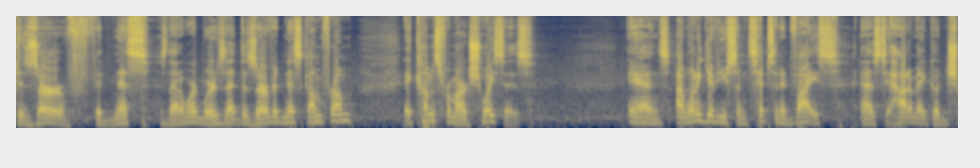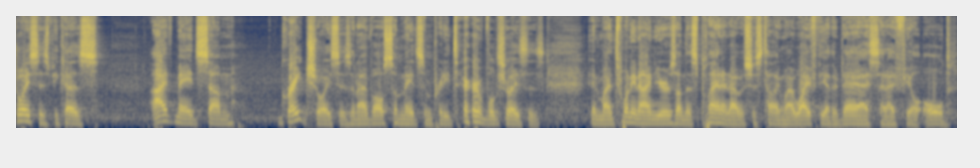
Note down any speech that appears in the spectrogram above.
deservedness, is that a word? Where does that deservedness come from? It comes from our choices. And I want to give you some tips and advice as to how to make good choices because I've made some great choices and I've also made some pretty terrible choices. In my 29 years on this planet, I was just telling my wife the other day, I said, I feel old,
